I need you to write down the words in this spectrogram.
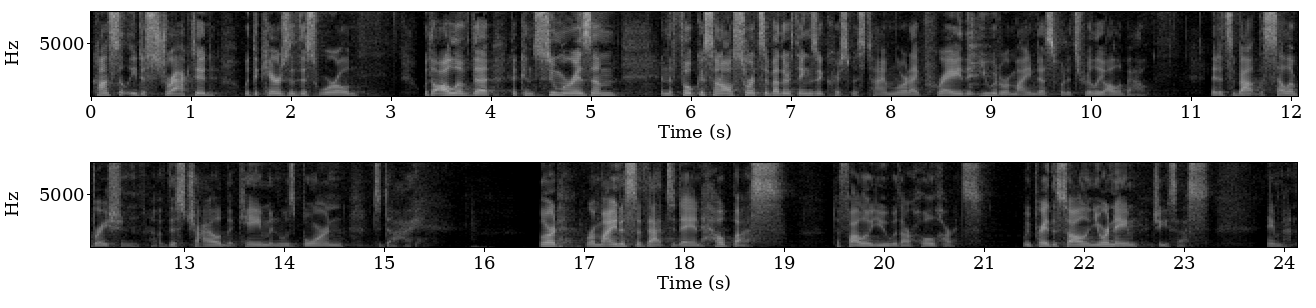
constantly distracted with the cares of this world, with all of the, the consumerism and the focus on all sorts of other things at Christmas time, Lord, I pray that you would remind us what it's really all about. That it's about the celebration of this child that came and was born to die. Lord, remind us of that today and help us to follow you with our whole hearts. We pray this all in your name, Jesus. Amen.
